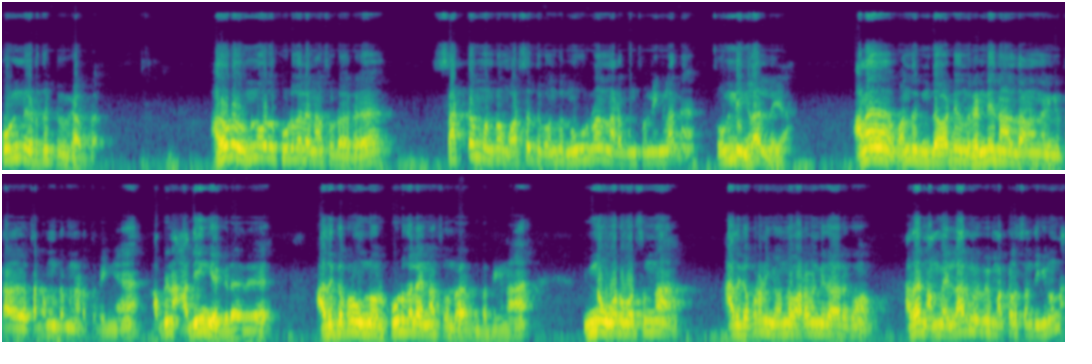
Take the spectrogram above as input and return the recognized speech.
பொண்ணு எடுத்துகிட்டு இருக்காப்ல. அதோட இன்னொரு கூடுதல் என்ன சொல்கிறாரு சட்டமன்றம் வருஷத்துக்கு வந்து நூறு நாள் நடக்கும்னு சொன்னீங்களாங்க சொன்னீங்களா இல்லையா? ஆனால் வந்து இந்த வாட்டி வந்து ரெண்டே நாள் தானே நீங்கள் த- சட்டமன்றம் நடத்துறீங்க அப்படின்னு அதையும் கேட்குறாரு அதுக்கப்புறம் இன்னொரு கூடுதலாக என்ன சொல்கிறாருன்னு பார்த்தீங்கன்னா இன்னும் ஒரு வருஷம் தான் அதுக்கப்புறம் நீங்கள் வந்து வர வேண்டியதாக இருக்கும். அதாவது நம்ம எல்லாருமே போய் மக்களை சந்திக்கணும்னு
